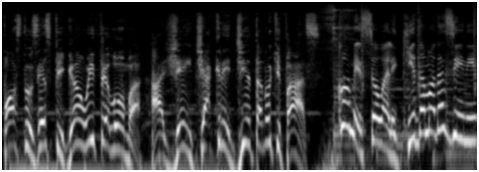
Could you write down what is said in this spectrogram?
Postos Espigão e Feluma. A gente acredita no que faz. Começou a Liquida Modazine.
